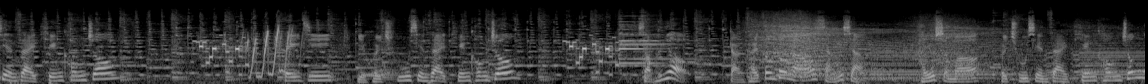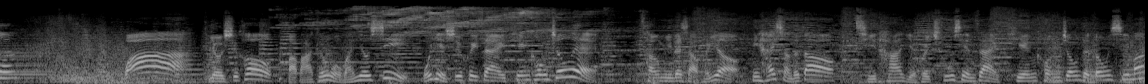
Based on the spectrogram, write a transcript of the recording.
现在天空中，飞机也会出现在天空中。小朋友，赶快动动脑想一想，还有什么会出现在天空中呢？哇，有时候爸爸跟我玩游戏，我也是会在天空中哎。聪明的小朋友，你还想得到其他也会出现在天空中的东西吗？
